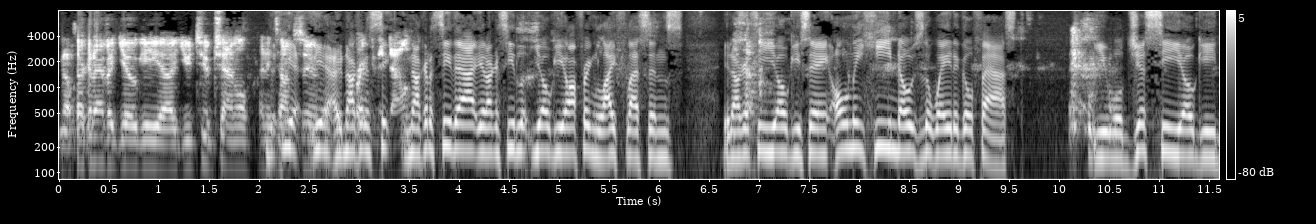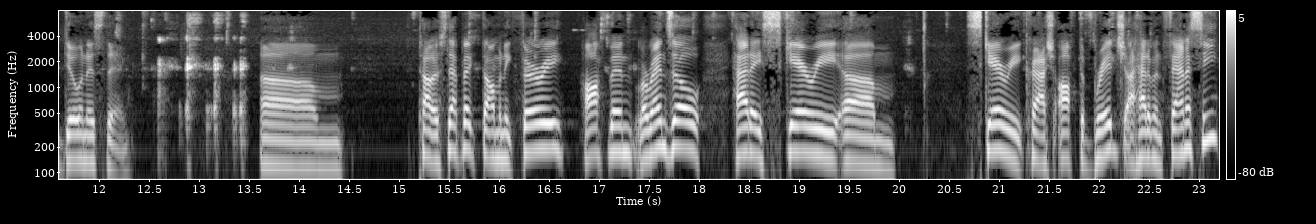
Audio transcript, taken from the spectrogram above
no, not gonna have a Yogi uh, YouTube channel anytime yeah, soon. Yeah, you're not gonna see. you're Not gonna see that. You're not gonna see Yogi offering life lessons. You're not gonna see Yogi saying only he knows the way to go fast. You will just see Yogi doing his thing. Um, Tyler Stepek, Dominic Thury, Hoffman, Lorenzo had a scary, um, scary crash off the bridge. I had him in fantasy,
